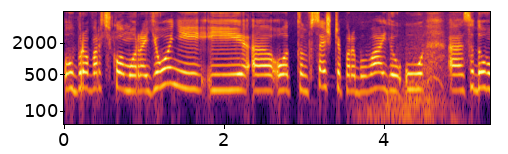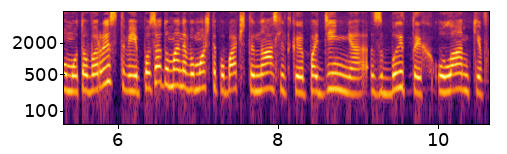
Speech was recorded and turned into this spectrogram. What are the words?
у Броварському районі, і е, от все ще перебуваю у е, садовому товаристві. Позаду мене ви можете побачити наслідки падіння збитих уламків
